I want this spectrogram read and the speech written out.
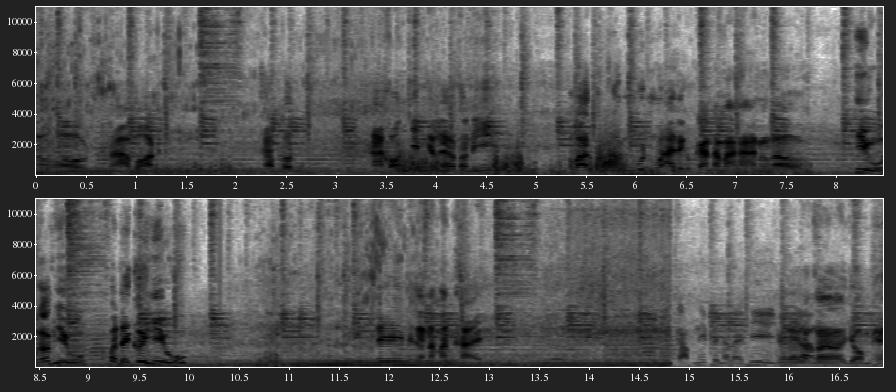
เราพาบอสขับรถหาของกินกันแล้วตอนนี้เพราะ ว่าทุกคนวุ่นวายกับการทำอาหารของเรา หิวก็หิวประเด็นคือหิว เอ๊ะมีแต่น้ำมันขายกลับนี่เป็นอะไรที่ก็ยุ่งได้ยาแล้กวก็มากยอมแพ้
